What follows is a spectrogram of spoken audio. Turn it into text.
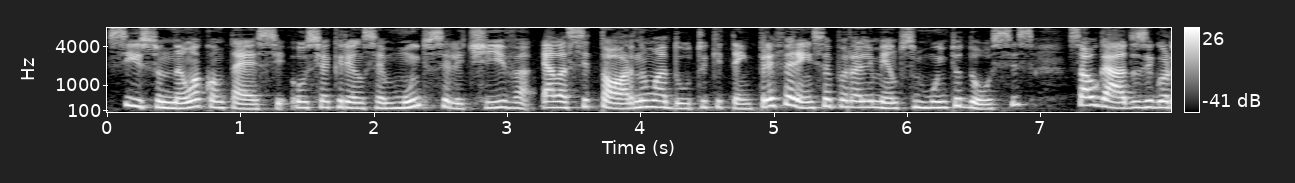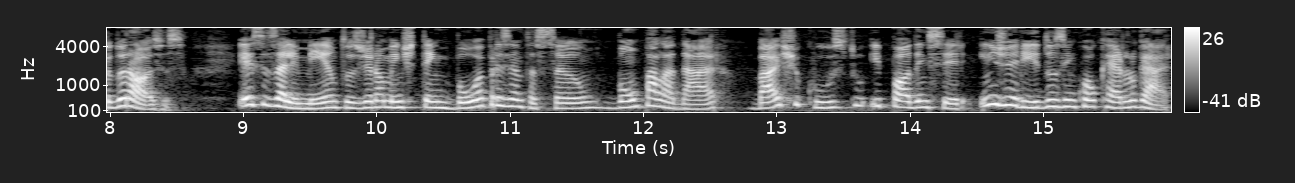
Se isso não acontece ou se a criança é muito seletiva, ela se torna um adulto que tem preferência por alimentos muito doces, salgados e gordurosos. Esses alimentos geralmente têm boa apresentação, bom paladar, baixo custo e podem ser ingeridos em qualquer lugar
